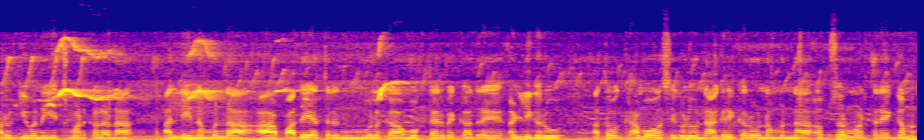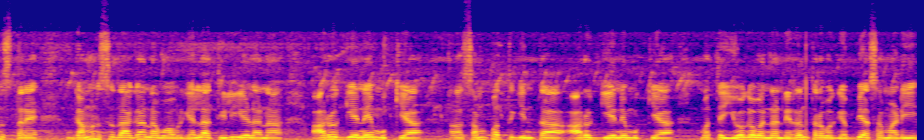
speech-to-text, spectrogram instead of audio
ಆರೋಗ್ಯವನ್ನು ಹೆಚ್ಚು ಮಾಡ್ಕೊಳ್ಳೋಣ. ಅಲ್ಲಿ ನಮ್ಮನ್ನು ಆ ಪಾದಯಾತ್ರೆ ಮೂಲಕ ಹೋಗ್ತಾ ಇರಬೇಕಾದ್ರೆ ಹಳ್ಳಿಗರು ಅಥವಾ ಗ್ರಾಮವಾಸಿಗಳು, ನಾಗರಿಕರು ನಮ್ಮನ್ನು ಅಬ್ಸರ್ವ್ ಮಾಡ್ತಾರೆ, ಗಮನಿಸ್ತಾರೆ. ಗಮನಿಸಿದಾಗ ನಾವು ಅವ್ರಿಗೆಲ್ಲ ತಿಳಿ ಹೇಳೋಣ. ಆರೋಗ್ಯನೇ ಮುಖ್ಯ. ಸಂಪತ್ತಿಗಿಂತ ಆರೋಗ್ಯನೇ ಮುಖ್ಯ. ಮತ್ತು ಯೋಗವನ್ನು ನಿರಂತರವಾಗಿ ಅಭ್ಯಾಸ ಮಾಡಿ.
